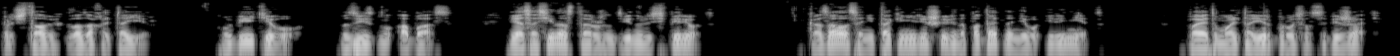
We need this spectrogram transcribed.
Прочитал в их глазах Альтаир. Убить его! Взвизгнул Аббас. И ассасины осторожно двинулись вперед. Казалось, они так и не решили, нападать на него или нет. Поэтому Альтаир бросился бежать.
